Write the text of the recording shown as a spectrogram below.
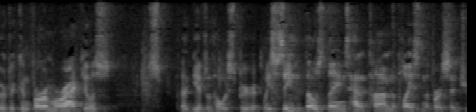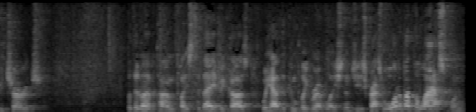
or to confer a miraculous a gift of the Holy Spirit. We see that those things had a time and a place in the first century church, but they don't have a time and place today because we have the complete revelation of Jesus Christ. Well, what about the last one?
